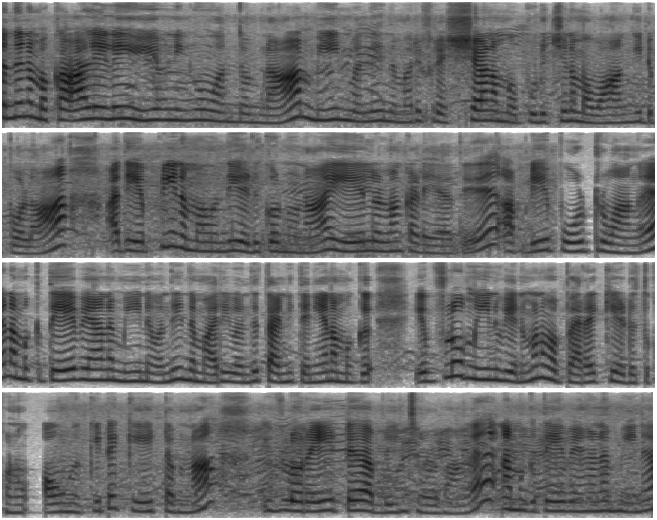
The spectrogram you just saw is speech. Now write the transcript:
வந்து நம்ம காலையிலையும் ஈவினிங்கும் வந்தோம்னா மீன் வந்து இந்த மாதிரி ஃப்ரெஷ்ஷாக நம்ம பிடிச்சி நம்ம வாங்கிட்டு போகலாம் அது எப்படி நம்ம வந்து எடுக்கணும்னா ஏலெல்லாம் கிடையாது. அப்படியே போட்டுருவாங்க. நமக்கு தேவையான மீனை வந்து இந்த மாதிரி வந்து தனித்தனியாக நமக்கு எவ்வளோ மீன் வேணுமோ நம்ம பிறக்கி எடுத்துக்கணும். அவங்கக்கிட்ட கேட்டோம்னா இவ்வளோ ரேட்டு அப்படின்னு சொல்லுவாங்க. நமக்கு தேவையான மீனை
